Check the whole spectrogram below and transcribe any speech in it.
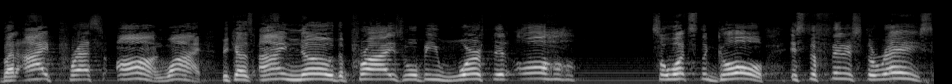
But I press on. Why? Because I know the prize will be worth it all. So, what's the goal? It's to finish the race.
